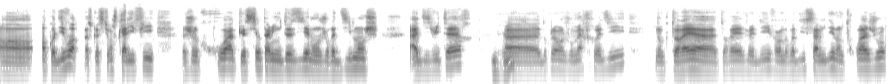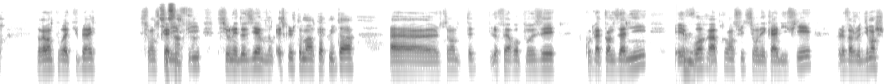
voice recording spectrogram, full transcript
en, Côte d'Ivoire? Parce que si on se qualifie, je crois que si on termine deuxième, on jouerait dimanche à 18h. Mhm. Euh, donc là, on joue mercredi. Donc, tu aurais, euh, jeudi, vendredi, samedi, donc trois jours vraiment pour récupérer. Si on se qualifie, si on est deuxième. Donc, est-ce que justement, Kakuta, justement, peut-être le faire reposer contre la Tanzanie et mhm. voir après ensuite si on est qualifié, le faire jouer dimanche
